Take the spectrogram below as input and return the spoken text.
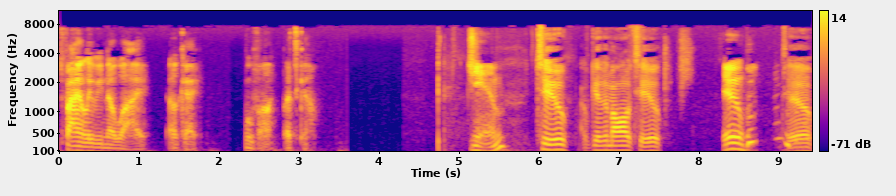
finally we know why. Okay, move on. Let's go. Jim. Two. I've given them all a two. Two. Two.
